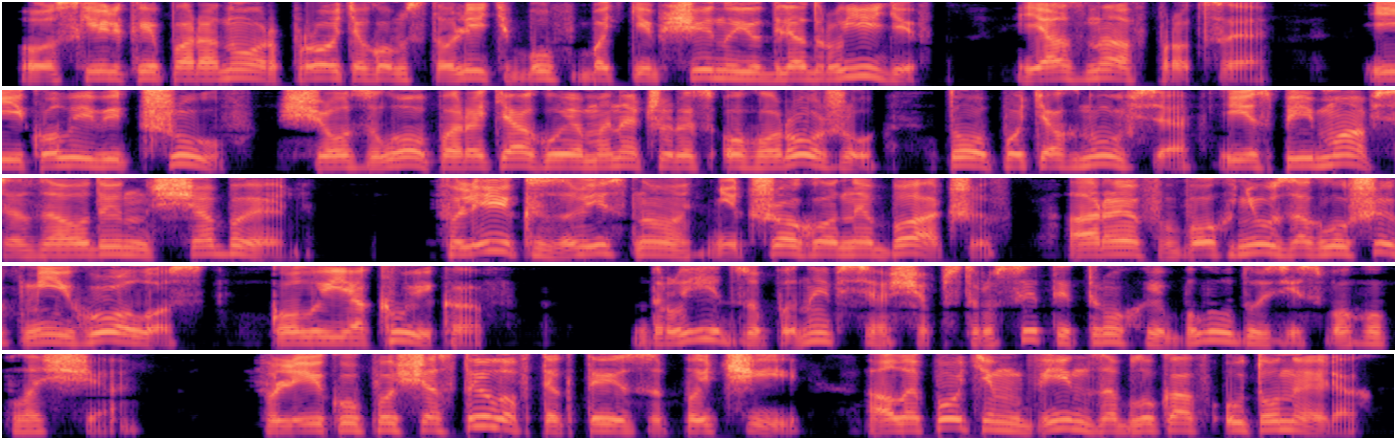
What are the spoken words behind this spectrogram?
Оскільки Паранор протягом століть був батьківщиною для друїдів, я знав про це, і коли відчув, що зло перетягує мене через огорожу, то потягнувся і спіймався за один щабель. Флік, звісно, нічого не бачив, а рев вогню заглушив мій голос, коли я кликав. Друїд зупинився, щоб струсити трохи блуду зі свого плаща. Фліку пощастило втекти з печі, але потім він заблукав у тунелях.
